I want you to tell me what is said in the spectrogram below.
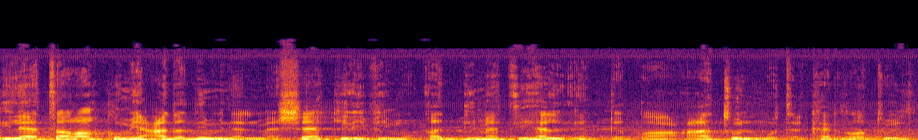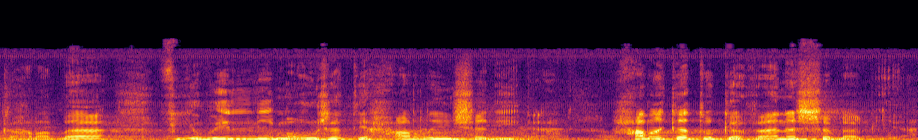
إلى تراكم عدد من المشاكل في مقدمتها الانقطاعات المتكررة للكهرباء في ظل موجة حر شديدة. حركة كفانا الشبابية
